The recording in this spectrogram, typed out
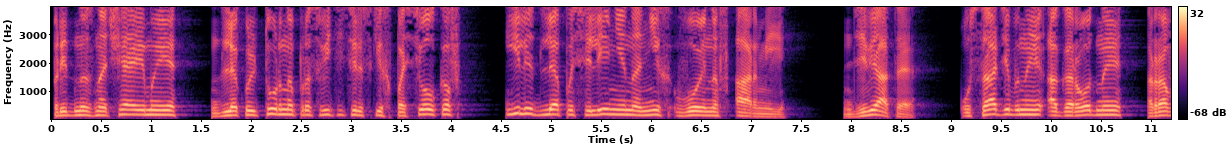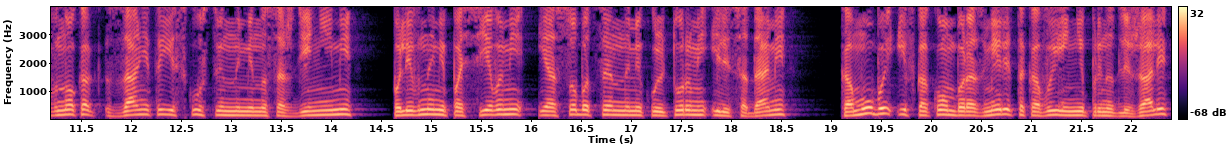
Предназначаемые для культурно-просветительских поселков или для поселения на них воинов армии. Девятое. Усадебные, огородные, равно как занятые искусственными насаждениями, поливными посевами и особо ценными культурами или садами – кому бы и в каком бы размере таковые не принадлежали,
